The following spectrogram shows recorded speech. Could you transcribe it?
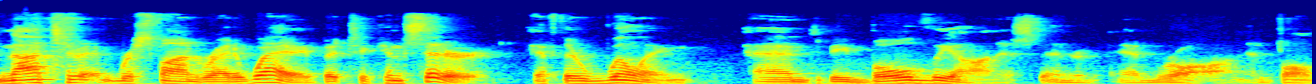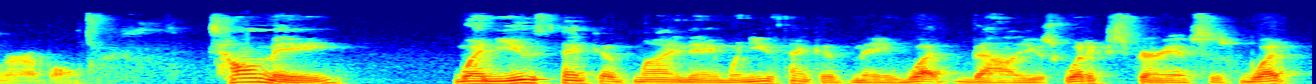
not to respond right away, but to consider if they're willing and to be boldly honest and, and raw and vulnerable. Tell me when you think of my name, when you think of me, what values, what experiences, what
